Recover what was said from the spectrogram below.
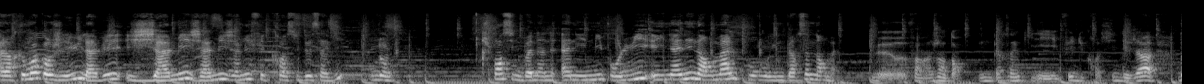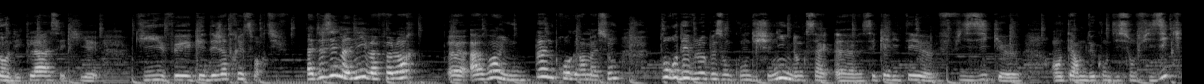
Alors que moi, quand je l'ai eu, il avait jamais, jamais, jamais fait de crossfit de sa vie. Donc, je pense une bonne année et demie pour lui et une année normale pour une personne normale. Euh, enfin, j'entends, une personne qui fait du crossfit déjà dans des classes et qui est, qui est déjà très sportif. La deuxième année, il va falloir euh, avoir une bonne programmation pour développer son conditioning, donc euh, ses qualités euh, physiques en termes de conditions physiques,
